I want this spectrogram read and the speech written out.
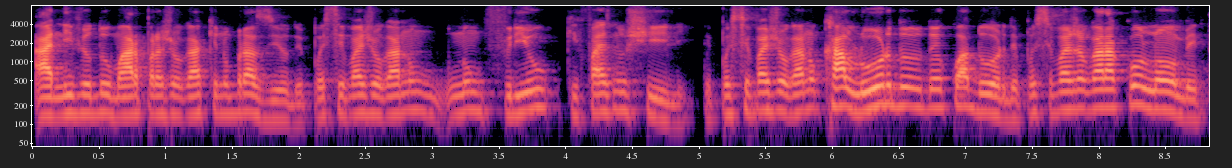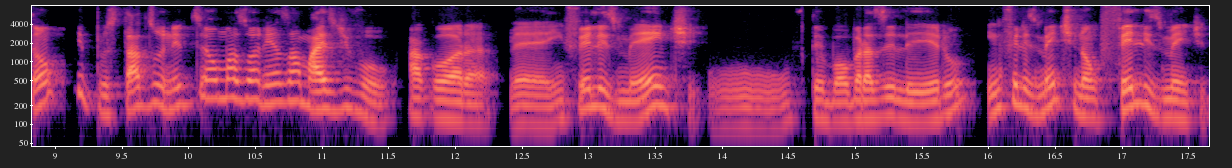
a nível do mar para jogar aqui no Brasil. Depois você vai jogar num, num, frio que faz no Chile. Depois você vai jogar no calor do, do Equador. Depois você vai jogar na Colômbia. Então, e para os Estados Unidos é umas horinhas a mais de voo. Agora, é, infelizmente, o futebol brasileiro, infelizmente não, felizmente,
